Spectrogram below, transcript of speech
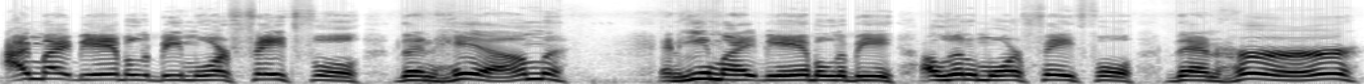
I might be able to be more faithful than him, and he might be able to be a little more faithful than her.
